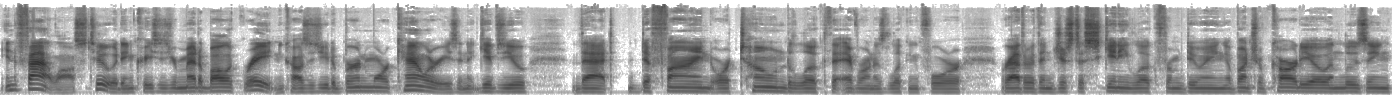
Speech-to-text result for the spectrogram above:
in fat loss too. It increases your metabolic rate and causes you to burn more calories and it gives you that defined or toned look that everyone is looking for rather than just a skinny look from doing a bunch of cardio and losing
